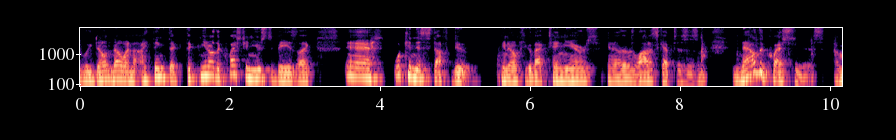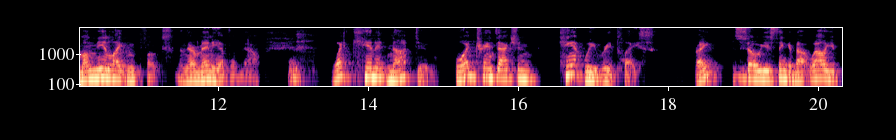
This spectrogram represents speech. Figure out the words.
we don't know. And I think that, the, you know, the question used to be is like, eh, what can this stuff do? You know, if you go back 10 years, you know, there was a lot of skepticism. Now the question is among the enlightened folks, and there are many of them now, what can it not do? What mm-hmm. transaction can't we replace? Right. Mm-hmm. So you think about, well, you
